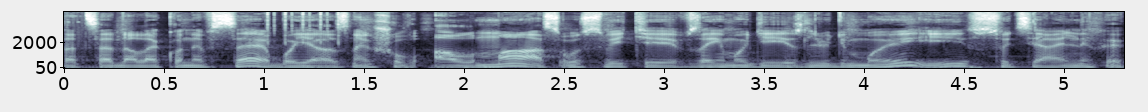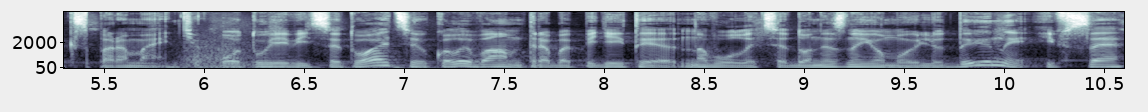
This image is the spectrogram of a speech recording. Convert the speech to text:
Та це далеко не все, бо я знайшов алмаз у світі взаємодії з людьми і соціальних експериментів. От уявіть ситуацію, коли вам треба підійти на вулиці до незнайомої людини, і все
